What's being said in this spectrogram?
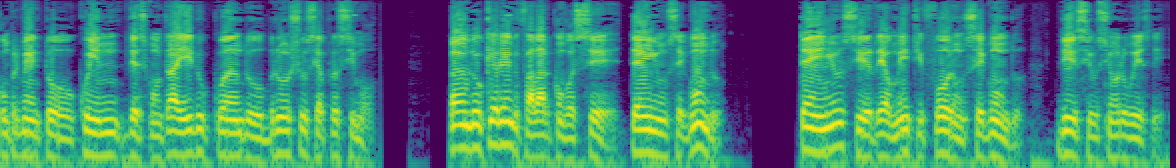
cumprimentou Queen descontraído quando o bruxo se aproximou. Ando querendo falar com você. Tem um segundo? Tenho, se realmente for um segundo, disse o Sr. Weasley.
